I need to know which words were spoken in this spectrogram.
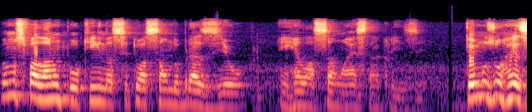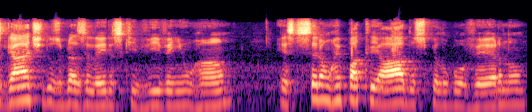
Vamos falar um pouquinho da situação do Brasil em relação a esta crise. Temos o resgate dos brasileiros que vivem em Wuhan. Estes serão repatriados pelo governo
